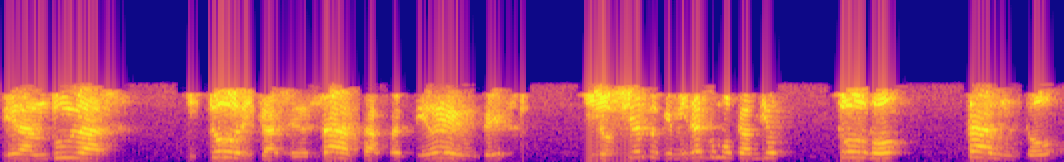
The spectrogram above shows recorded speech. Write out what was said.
eran dudas históricas, sensatas, pertinentes, y lo cierto que mirá cómo cambió todo tanto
